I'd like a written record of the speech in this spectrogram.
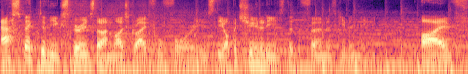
aspect of the experience that I'm most grateful for is the opportunities that the firm has given me. I've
